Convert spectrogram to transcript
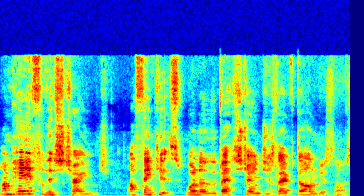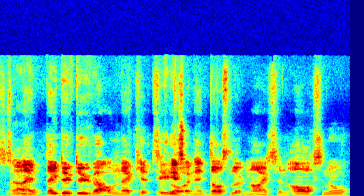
I'm Mm. here for this change. I think it's one of the best changes they've done. it's nice. So- And they, they do do that on their kits a lot, is- and it does look nice. And Arsenal,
